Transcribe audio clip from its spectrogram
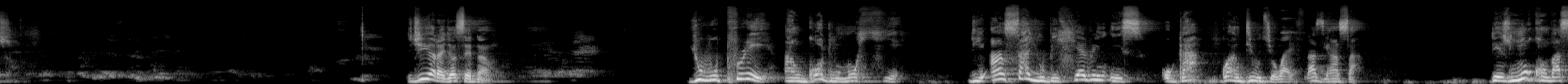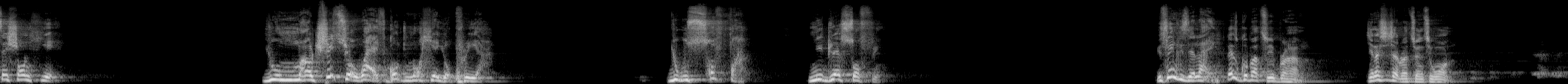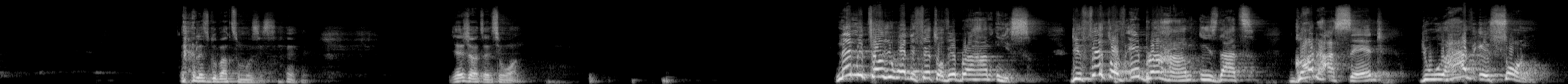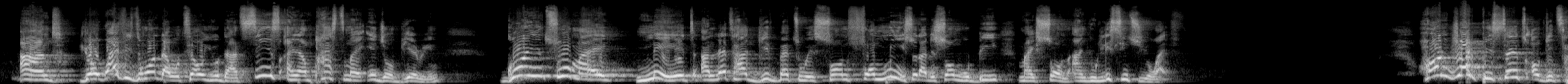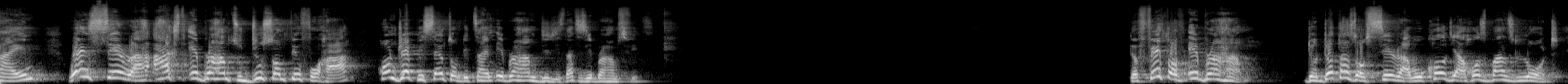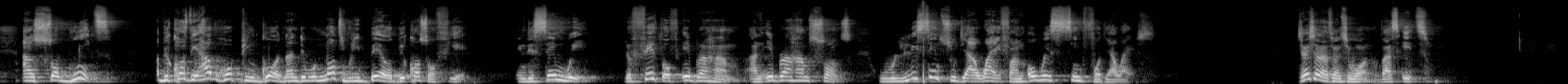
Did you hear what I just said now? You will pray and God will not hear. The answer you'll be hearing is, God, go and deal with your wife. That's the answer. There's no conversation here. You maltreat your wife, God will not hear your prayer. You will suffer needless suffering. You think it's a lie? Let's go back to Abraham. Genesis chapter 21. Let's go back to Moses. Genesis chapter 21. Let me tell you what the faith of Abraham is. The faith of Abraham is that God has said, You will have a son, and your wife is the one that will tell you that since I am past my age of bearing, Go into my maid and let her give birth to a son for me so that the son will be my son and you listen to your wife. 100% of the time, when Sarah asked Abraham to do something for her, 100% of the time Abraham did it. That is Abraham's faith. The faith of Abraham, the daughters of Sarah will call their husbands Lord and submit because they have hope in God and they will not rebel because of fear. In the same way, the faith of Abraham and Abraham's sons will listen to their wife and always sing for their wives. Genesis 21, verse 8.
